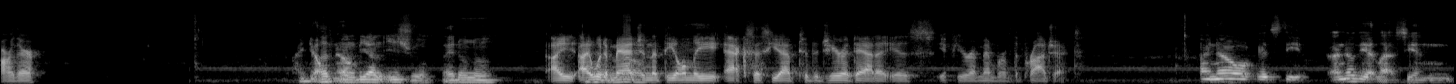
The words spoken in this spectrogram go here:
Are there? I That don't know. can be an issue. I don't know. I, I would imagine know. that the only access you have to the Jira data is if you're a member of the project. I know it's the, I know the Atlassian,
